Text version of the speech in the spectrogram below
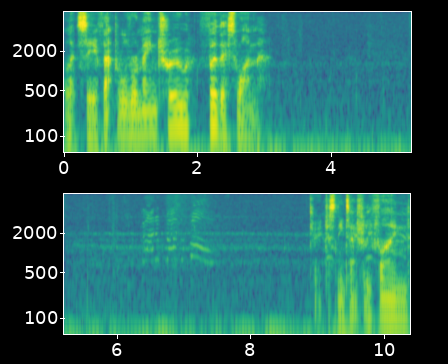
Let's see if that will remain true for this one. Okay, just need to actually find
